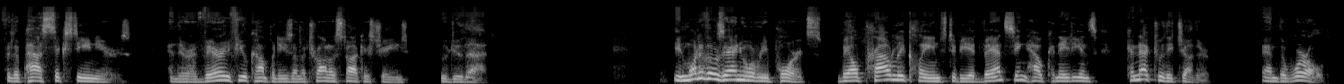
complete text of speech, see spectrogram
for the past 16 years, and there are very few companies on the Toronto Stock Exchange who do that. In one of those annual reports, Bell proudly claims to be advancing how Canadians connect with each other and the world.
